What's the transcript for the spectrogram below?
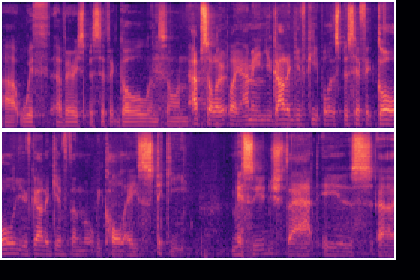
uh, with a very specific goal and so on. Absolutely. I mean, you got to give people a specific goal. You've got to give them what we call a sticky message that is uh,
